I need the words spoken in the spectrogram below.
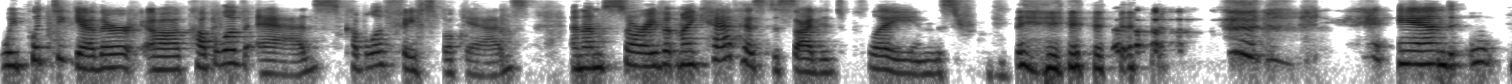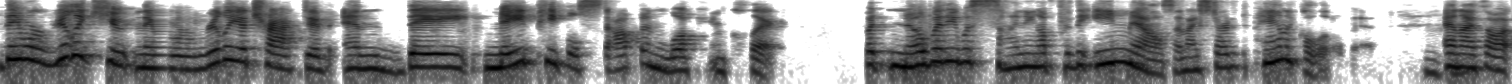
we put together a couple of ads, a couple of Facebook ads, and I'm sorry, but my cat has decided to play in this and they were really cute and they were really attractive and they made people stop and look and click. But nobody was signing up for the emails and i started to panic a little bit. Mm-hmm. and i thought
